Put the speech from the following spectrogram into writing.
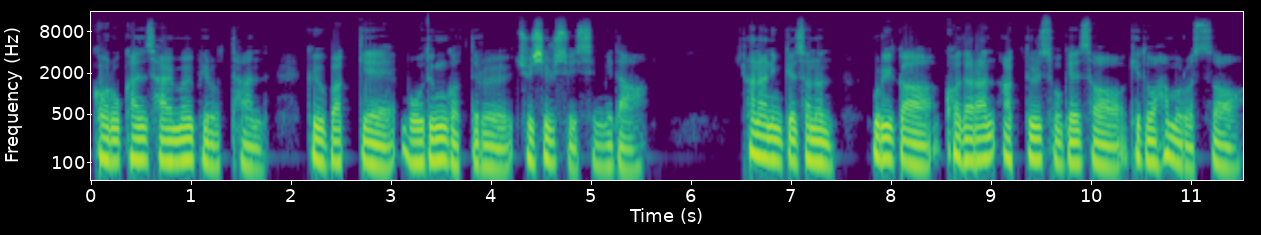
거룩한 삶을 비롯한 그 밖의 모든 것들을 주실 수 있습니다. 하나님께서는 우리가 커다란 악들 속에서 기도함으로써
